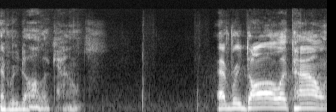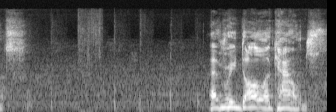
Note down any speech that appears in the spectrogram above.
Every dollar counts. Every dollar counts. Every dollar counts.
